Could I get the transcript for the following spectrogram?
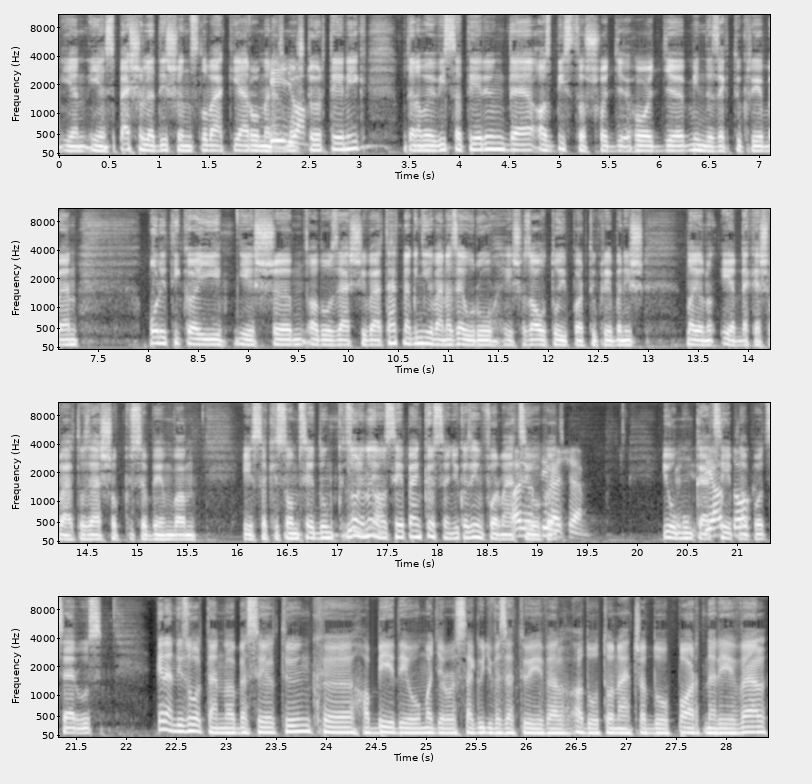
ilyen, ilyen special edition Szlovákiáról, mert Így ez van. most történik, utána majd visszatérünk, de az biztos, hogy, hogy mindezek tükrében politikai és adózási vált, tehát meg nyilván az euró és az autóipar tükrében is nagyon érdekes változások küszöbén van északi szomszédunk. Zoli, nagyon szépen köszönjük az információkat. Jó munkát, Sziasztok. szép napot, szervusz! Gerendi Zoltánnal beszéltünk, a BDO Magyarország ügyvezetőjével, adótanácsadó partnerével,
